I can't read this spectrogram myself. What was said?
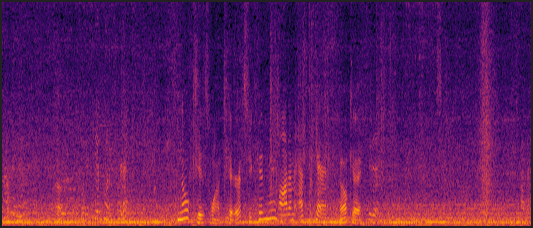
probably yeah. Uh, Well, the kids want a carrot. no kids want carrots. You kidding me? Autumn asked for carrots. Okay. She did. Okay.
